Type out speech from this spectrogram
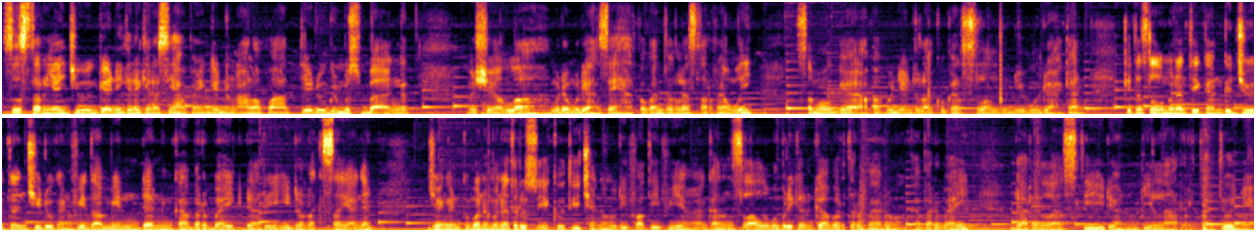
susternya juga nih. Kira-kira siapa yang gendong Al-Fatih? Aduh gemes banget Masya Allah mudah-mudahan sehat pokoknya untuk Lestar Family Semoga apa pun yang dilakukan selalu dimudahkan Kita selalu menantikan kejutan, cidukan vitamin, dan kabar baik dari idola kesayangan Jangan ke mana-mana terus ikuti channel Diva TV yang akan selalu memberikan kabar terbaru, kabar baik dari Lesti dan Bilar tentunya.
